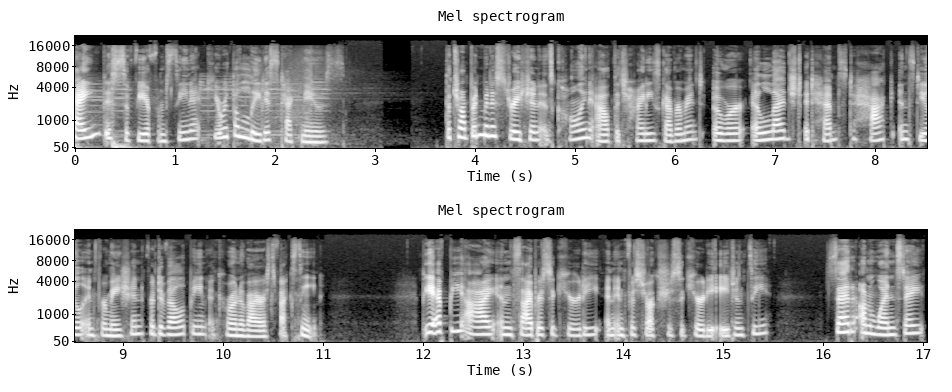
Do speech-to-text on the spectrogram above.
Hey, this is Sophia from CNET here with the latest tech news. The Trump administration is calling out the Chinese government over alleged attempts to hack and steal information for developing a coronavirus vaccine. The FBI and Cybersecurity and Infrastructure Security Agency said on Wednesday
